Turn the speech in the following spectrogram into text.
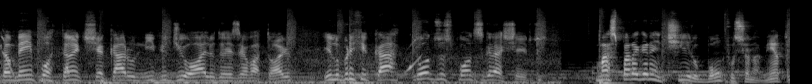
Também é importante checar o nível de óleo do reservatório e lubrificar todos os pontos graxeiros. Mas para garantir o bom funcionamento,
